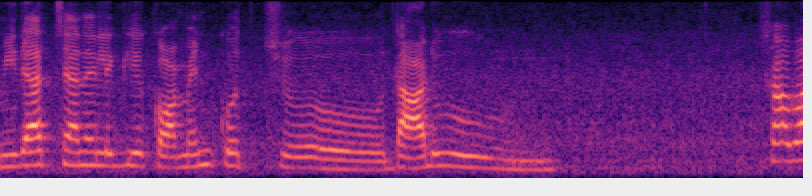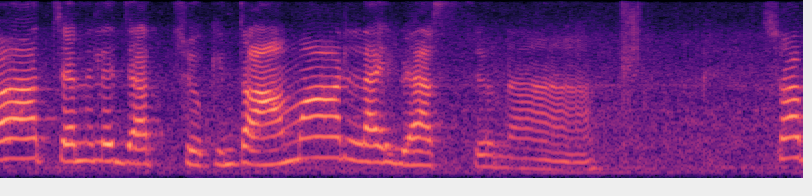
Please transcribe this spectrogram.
মিরার চ্যানেলে গিয়ে কমেন্ট করছ, দারুণ। সবার চ্যানেলে যাচ্ছ, কিন্তু আমার লাইভে আসছো না। সব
